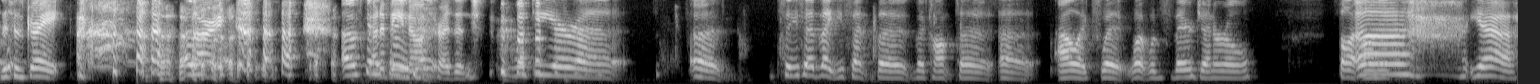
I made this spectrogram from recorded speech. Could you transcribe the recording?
This is great. Sorry, I was gonna gotta say be what- non-present. what do your uh uh so you said that you sent the the comp to uh alex what what was their general thought on it? Uh, yeah,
